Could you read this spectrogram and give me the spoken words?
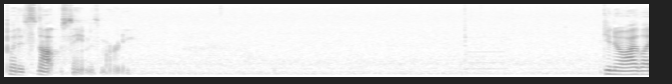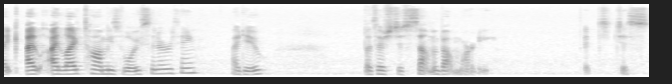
but it's not the same as Marty. You know, I like I, I like Tommy's voice and everything. I do. But there's just something about Marty. It's just.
